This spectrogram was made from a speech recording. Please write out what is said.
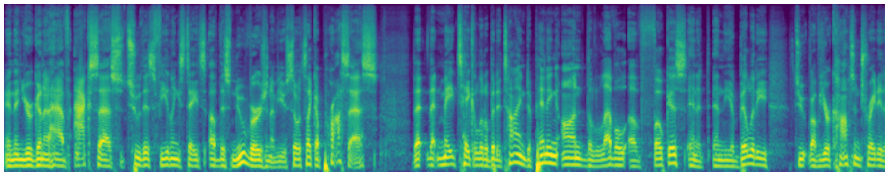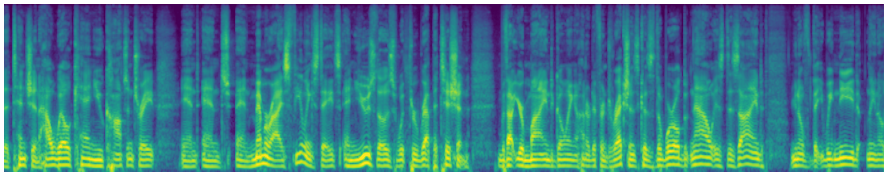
And then you're going to have access to this feeling states of this new version of you. So it's like a process that that may take a little bit of time depending on the level of focus and and the ability to of your concentrated attention. How well can you concentrate and and and memorize feeling states and use those with through repetition without your mind going a hundred different directions? Because the world now is designed you know that we need you know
